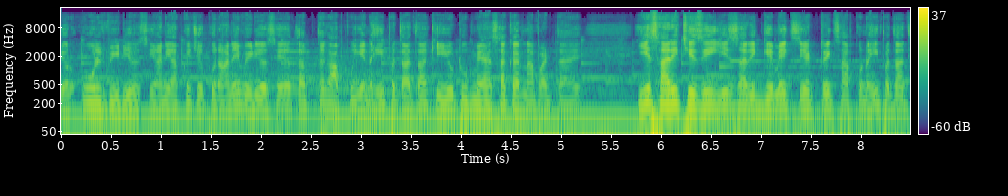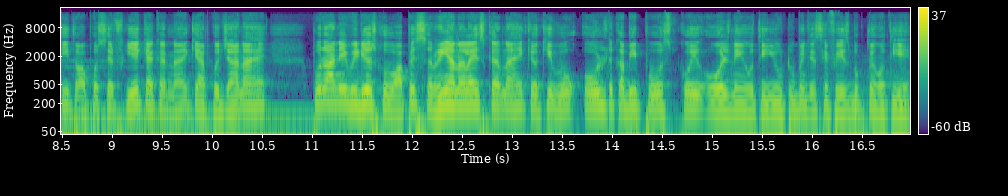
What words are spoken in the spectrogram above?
योर ओल्ड वीडियोस यानी आपके जो पुराने वीडियोस हैं, तब तक आपको ये नहीं पता था कि यूट्यूब में ऐसा करना पड़ता है। ये सारी चीज़ें, ये सारी गिमिक्स ये ट्रिक्स आपको नहीं पता थी तो आपको सिर्फ़ ये क्या करना है कि आपको जाना है, पुराने वीडियोस को वापस रीएनालाइज करना है, क्योंकि वो ओल्ड कभी पोस्ट कोई ओल्ड नहीं होती यूट्यूब में जैसे फेसबुक में होती है।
